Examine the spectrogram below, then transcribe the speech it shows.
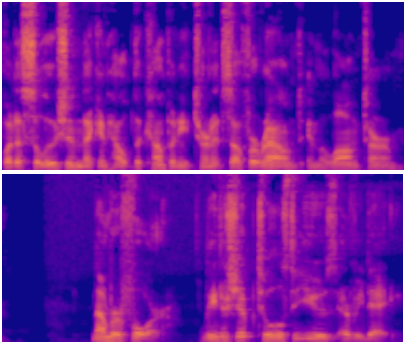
but a solution that can help the company turn itself around in the long term. Number four, leadership tools to use every day.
